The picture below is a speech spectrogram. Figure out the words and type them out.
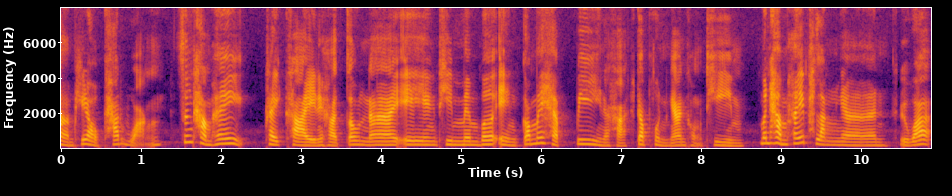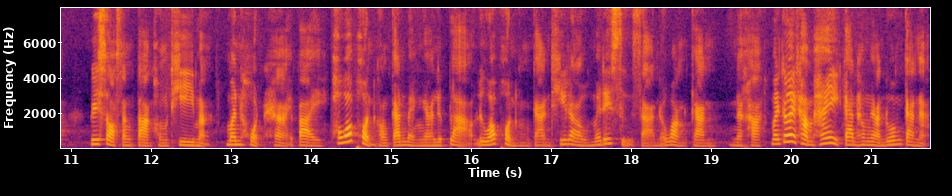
ตามที่เราคาดหวัง ซึ่งทำให้ใครๆนะคะ เจ้านายเอง team member เองก็ไม่ happy นะคะ กับผลงานของทีม มันทำให้พลังงาน หรือว่า resource ต่างๆ ของทีมอะ่ะมันหดหายไป เพราะว่าผลของการแบ่งงานหรือเปล่า หรือว่าผลของการที่เราไม่ได้สื่อสารระหว่างกันนะคะ มันก็เลยทำให้การทำงานร่วมกันอะ่ะ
